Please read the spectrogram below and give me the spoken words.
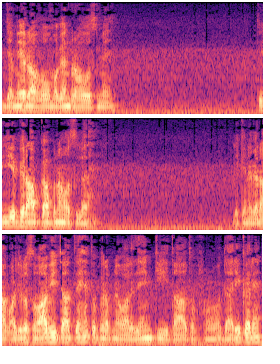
जमे रहो, मगन रहो उसमें तो ये फिर आपका अपना मसला है। लेकिन अगर आप अजर सवाब ही चाहते हैं तो फिर अपने वालदेन की इतात और फरमादारी करें।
